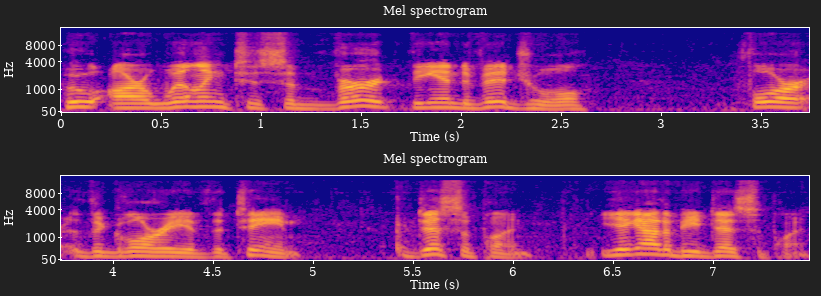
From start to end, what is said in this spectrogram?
who are willing to subvert the individual for the glory of the team. Discipline. You got to be disciplined.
